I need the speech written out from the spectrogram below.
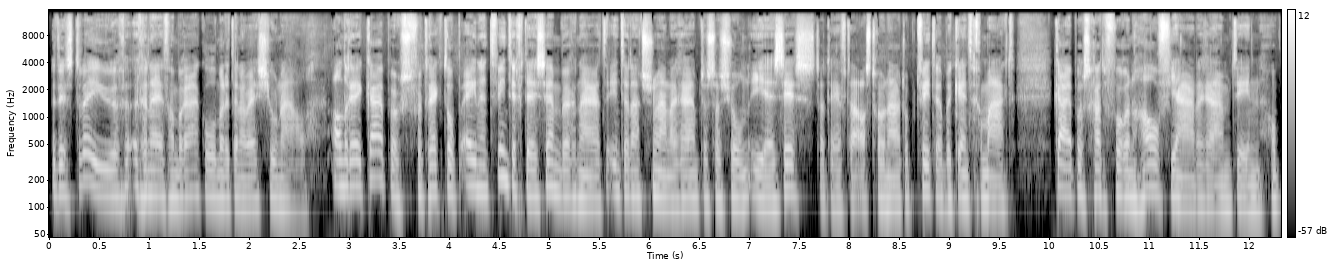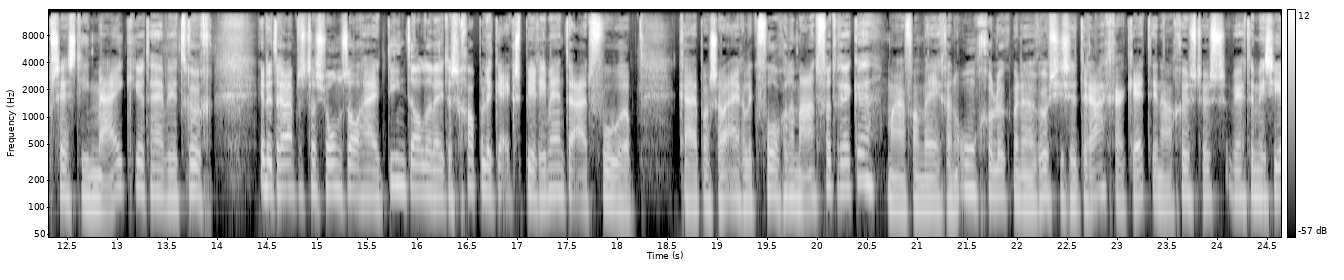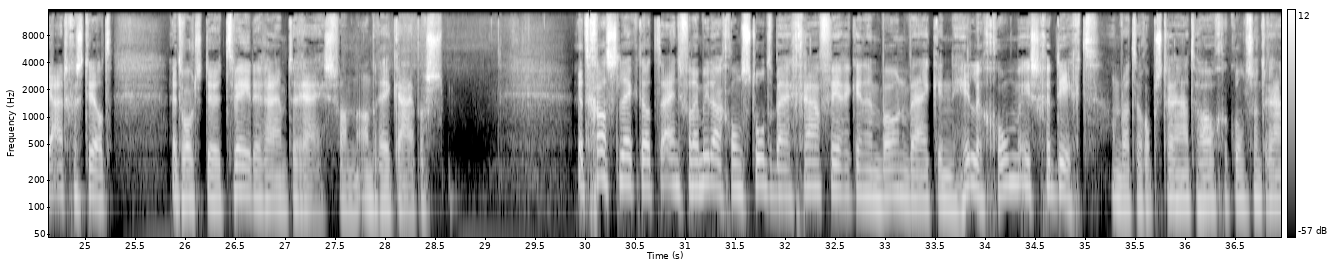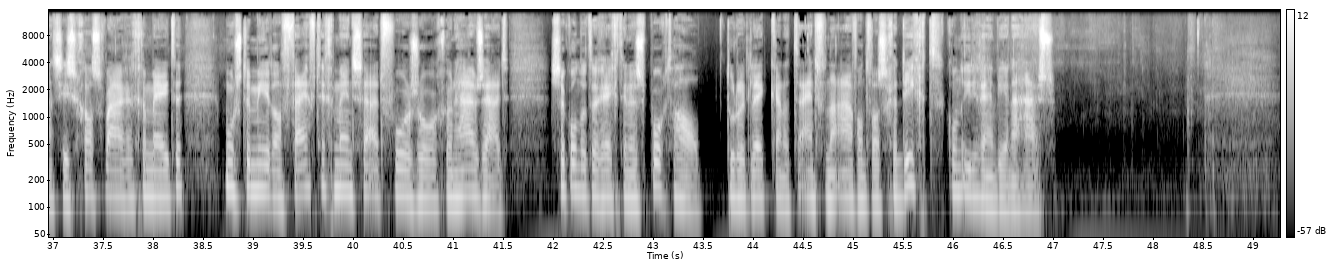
Het is twee uur, René van Brakel met het NOS-journaal. André Kuipers vertrekt op 21 december naar het internationale ruimtestation ISS. Dat heeft de astronaut op Twitter bekendgemaakt. Kuipers gaat voor een half jaar de ruimte in. Op 16 mei keert hij weer terug. In het ruimtestation zal hij tientallen wetenschappelijke experimenten uitvoeren. Kuipers zou eigenlijk volgende maand vertrekken... maar vanwege een ongeluk met een Russische draagraket in augustus... werd de missie uitgesteld. Het wordt de tweede ruimtereis van André Kuipers. Het gaslek dat eind van de middag ontstond bij graafwerk in een woonwijk in Hillegom is gedicht. Omdat er op straat hoge concentraties gas waren gemeten, moesten meer dan 50 mensen uit voorzorg hun huis uit. Ze konden terecht in een sporthal. Toen het lek aan het eind van de avond was gedicht, kon iedereen weer naar huis.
